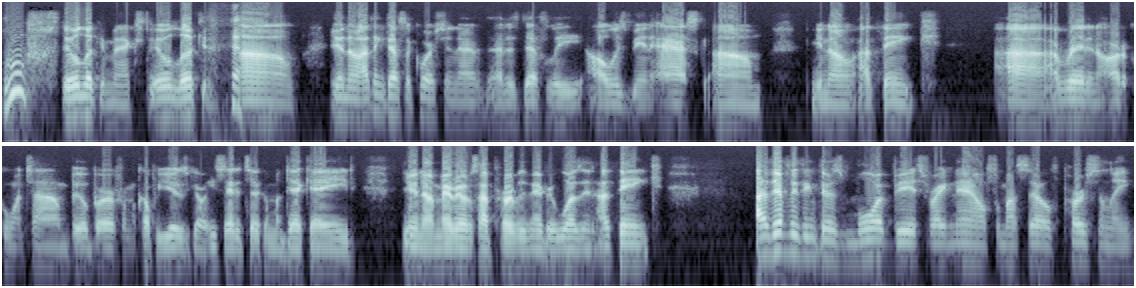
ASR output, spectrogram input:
Whew, still looking, Max. Still looking. um, you know, I think that's a question that that is definitely always being asked. Um, you know, I think uh, I read in an article one time, Bill Burr from a couple years ago. He said it took him a decade. You know, maybe it was hyperbole, maybe it wasn't. I think I definitely think there's more bits right now for myself personally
